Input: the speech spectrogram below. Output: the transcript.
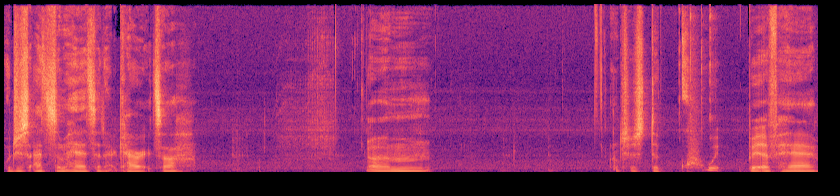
We'll just add some hair to that character. Um just a quick bit of hair.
